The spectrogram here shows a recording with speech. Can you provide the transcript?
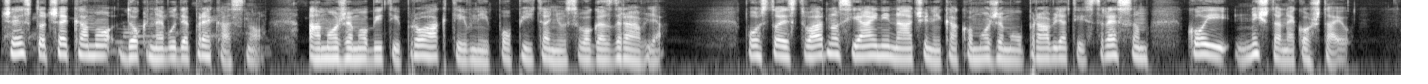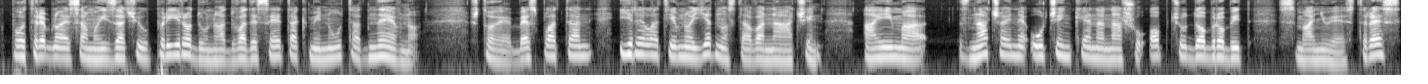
Često čekamo dok ne bude prekasno, a možemo biti proaktivni po pitanju svoga zdravlja postoje stvarno sjajni načini kako možemo upravljati stresom koji ništa ne koštaju. Potrebno je samo izaći u prirodu na dvadesetak minuta dnevno, što je besplatan i relativno jednostavan način, a ima značajne učinke na našu opću dobrobit, smanjuje stres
